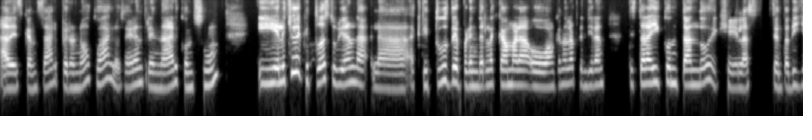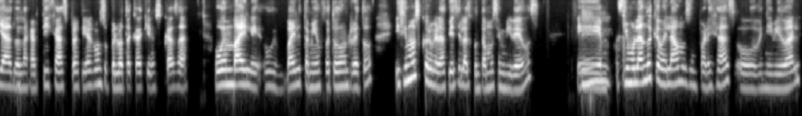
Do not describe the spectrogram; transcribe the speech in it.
a descansar, pero no, ¿cuál? O sea, era entrenar con Zoom. Y el hecho de que todas tuvieran la, la actitud de prender la cámara o aunque no la prendieran, de estar ahí contando de que las sentadillas, las lagartijas, practicar con su pelota cada quien en su casa o en baile, uy, baile también fue todo un reto. Hicimos coreografías y las contamos en videos eh, sí. simulando que bailábamos en parejas o individual.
